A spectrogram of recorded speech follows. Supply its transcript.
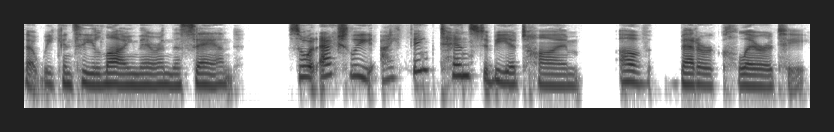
that we can see lying there in the sand. So it actually, I think, tends to be a time of better clarity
